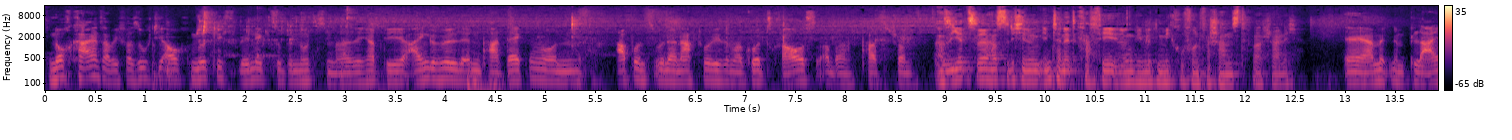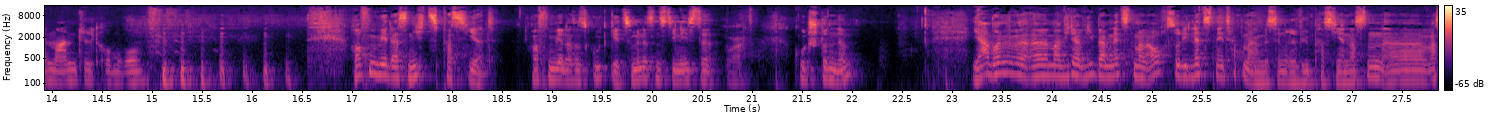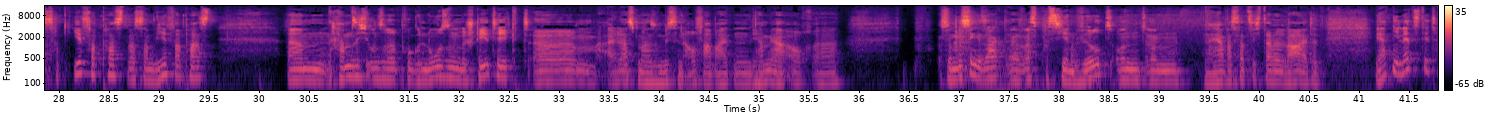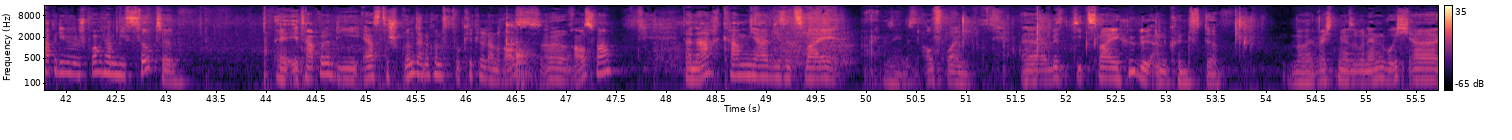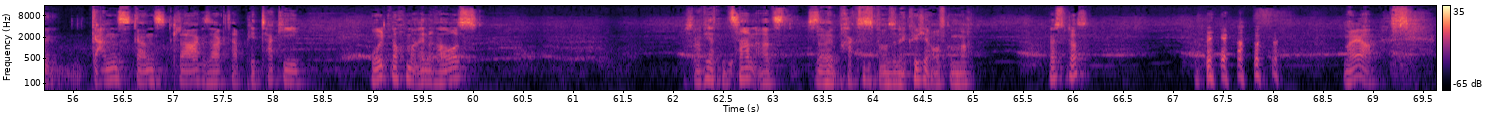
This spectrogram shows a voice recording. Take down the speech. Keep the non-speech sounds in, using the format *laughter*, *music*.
Noch keins, aber ich versuche die auch möglichst wenig zu benutzen. Also ich habe die eingehüllt in ein paar Decken und ab und zu in der Nacht hole ich sie mal kurz raus, aber passt schon. Also jetzt äh, hast du dich in einem Internetcafé irgendwie mit dem Mikrofon verschanzt, wahrscheinlich. Ja, ja, mit einem Bleimantel drumrum. *laughs* Hoffen wir, dass nichts passiert. Hoffen wir, dass es gut geht. Zumindest die nächste boah, gut Stunde. Ja, wollen wir äh, mal wieder wie beim letzten Mal auch so die letzten Etappen ein bisschen Revue passieren lassen. Äh, was habt ihr verpasst? Was haben wir verpasst? Ähm, haben sich unsere Prognosen bestätigt? Ähm, all das mal so ein bisschen aufarbeiten. Wir haben ja auch äh, so ein bisschen gesagt, äh, was passieren wird und ähm, naja, was hat sich da bewahrheitet. Wir hatten die letzte Etappe, die wir besprochen haben, die vierte äh, Etappe, die erste Sprintankunft, wo Kittel dann raus, äh, raus war. Danach kamen ja diese zwei, ah, ich muss ein bisschen aufräumen, äh, die zwei Hügelankünfte, möchten wir so benennen, wo ich äh, ganz, ganz klar gesagt habe, Petaki holt noch mal einen raus. Ich glaube, hier hat ein Zahnarzt seine Praxis bei uns in der Küche aufgemacht. Hörst du das? Ja. *laughs* naja,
